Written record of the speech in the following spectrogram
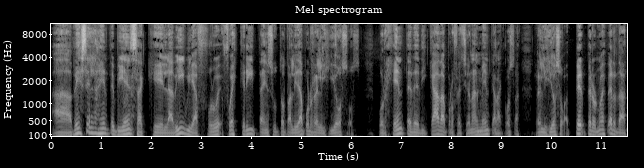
A veces la gente piensa que la Biblia fue, fue escrita en su totalidad por religiosos, por gente dedicada profesionalmente a la cosa religiosa, pero, no es verdad.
